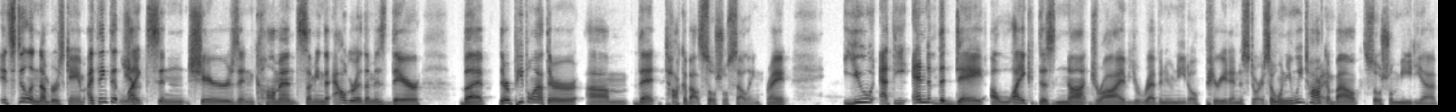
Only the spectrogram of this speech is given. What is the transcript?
it's still a numbers game. I think that Sure. likes and shares and comments. I mean, the algorithm is there, but there are people out there um, that talk about social selling, right? You at the end of the day, a like does not drive your revenue needle. Period. End of story. So when you, we talk Right. about social media,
